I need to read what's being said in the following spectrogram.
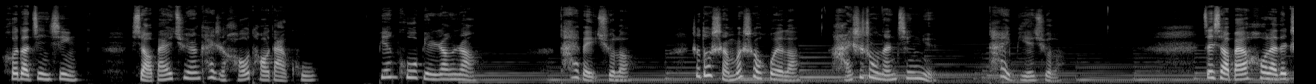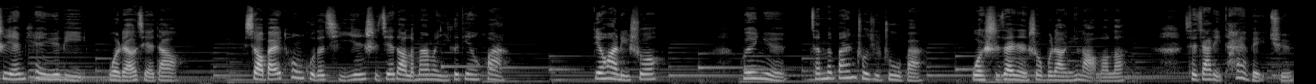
喝到尽兴，小白居然开始嚎啕大哭，边哭边嚷嚷：“太委屈了，这都什么社会了，还是重男轻女，太憋屈了。”在小白后来的只言片语里，我了解到。小白痛苦的起因是接到了妈妈一个电话，电话里说：“闺女，咱们搬出去住吧，我实在忍受不了你姥姥了，在家里太委屈。”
